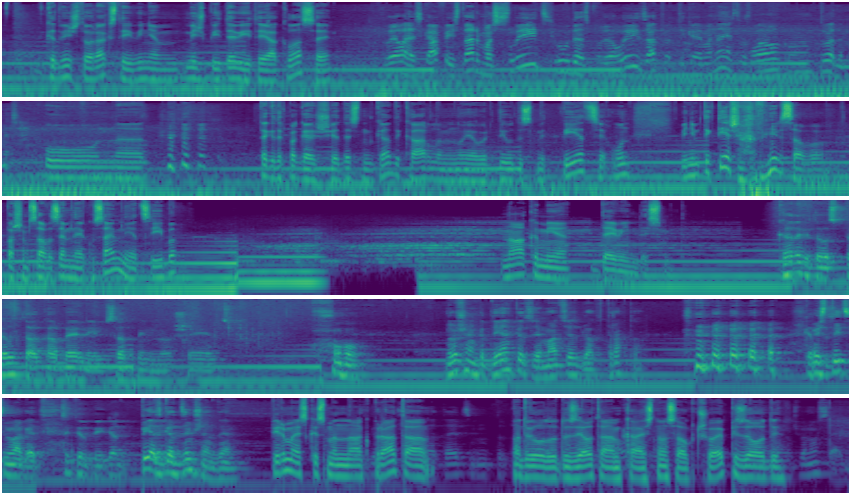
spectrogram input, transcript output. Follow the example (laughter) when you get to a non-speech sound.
kad viņš to rakstīja, viņam, viņš bija 9. klasē. Lielais kafijas termos līdzi, ūdens pudeles līdzi, atver tikai man ēst uz lauku un dodamies. Un, uh, Tagad ir pagājuši šie desmit gadi, Kārlim nu jau ir 25, un viņam tik tiešām (laughs) ir sava, pašam sava zemnieku saimniecība. Nākamie 90. Kāda ir tava spilgtākā bērnības atmiņa no šejienes? Oh, droši vien, ka diena, kad es mācījos braukt ar traktoru. (laughs) (laughs) Visticamāk, Cik tev bija gadi? 5 gadu dzimšanas diena. Pirmais, kas man nāk prātā, atbildot uz jautājumu, kā es nosauktu šo epizodi,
